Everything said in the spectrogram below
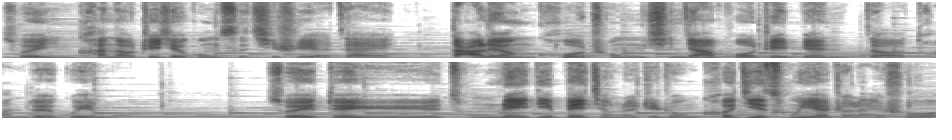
所以你看到这些公司其实也在大量扩充新加坡这边的团队规模，所以对于从内地背景的这种科技从业者来说，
